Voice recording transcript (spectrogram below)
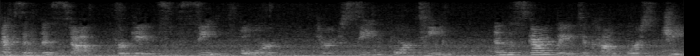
Exit this stop for gates C4 through C14 and the Skyway to Concourse G.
